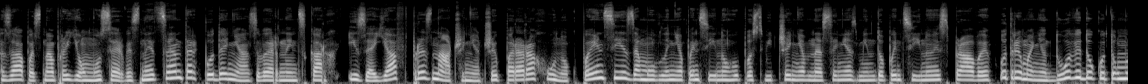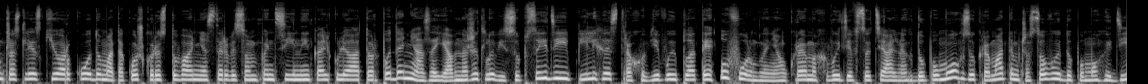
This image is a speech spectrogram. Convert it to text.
запис на прийом у сервісний центр, подання звернень скарг і заяв, призначення чи перерахунок пенсії, замовлення пенсійного посвідчення, внесення змін до пенсійної справи, отримання довідок, у тому числі з QR-кодом, а також користування сервісом пенсійний калькулятор, подання заяв на житлові субсидії, пільги, страхові виплати, оформлення окремих видів соціальних допомог, зокрема тимчасової допомоги дітям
